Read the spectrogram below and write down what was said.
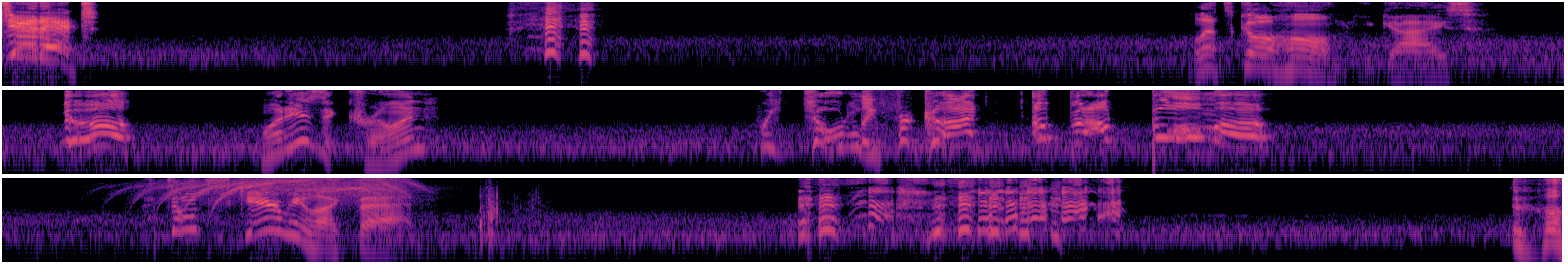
did it! Let's go home, you guys. Uh, What is it, Krillin? we totally forgot about Bulma! Don't scare me like that. Uh,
